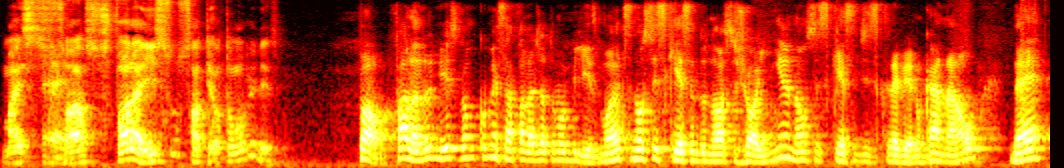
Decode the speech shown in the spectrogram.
Mas é. só, fora isso, só tem automobilismo. Bom, falando nisso, vamos começar a falar de automobilismo. Antes, não se esqueça do nosso joinha, não se esqueça de se inscrever no canal, né?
